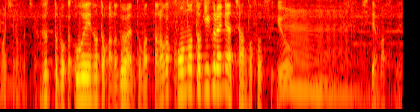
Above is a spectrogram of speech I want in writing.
もちろんもちろん。ずっと僕は上野とかのドヤに泊まったのがこの時ぐらいにはちゃんと卒業してますね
